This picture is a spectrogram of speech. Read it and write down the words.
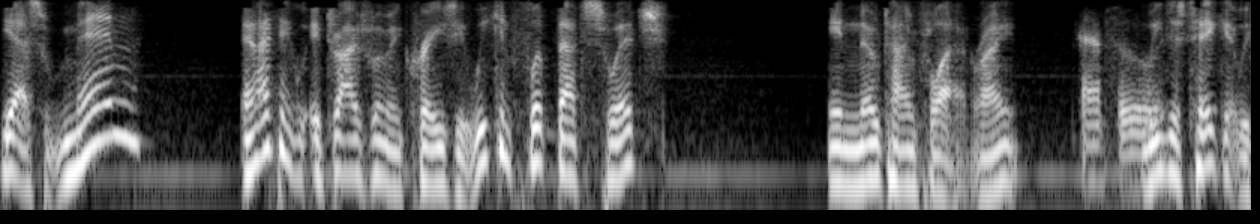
Yes, men, and I think it drives women crazy. We can flip that switch in no time flat, right? Absolutely. We just take it. We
